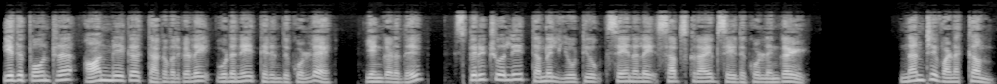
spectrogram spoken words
இது போன்ற ஆன்மீக தகவல்களை உடனே தெரிந்து கொள்ள எங்களது ஸ்பிரிச்சுவலி தமிழ் யூடியூப் சேனலை சப்ஸ்கிரைப் செய்து கொள்ளுங்கள். நன்றி வணக்கம்.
